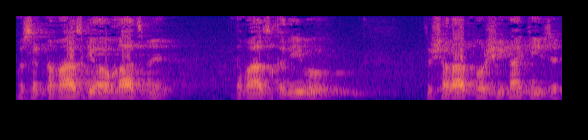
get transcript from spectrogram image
مثلا نماز کے اوقات میں نماز قریب ہو تو شراب نوشی نہ کی جائے،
